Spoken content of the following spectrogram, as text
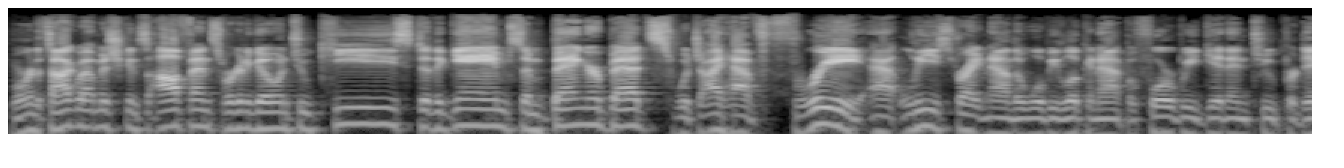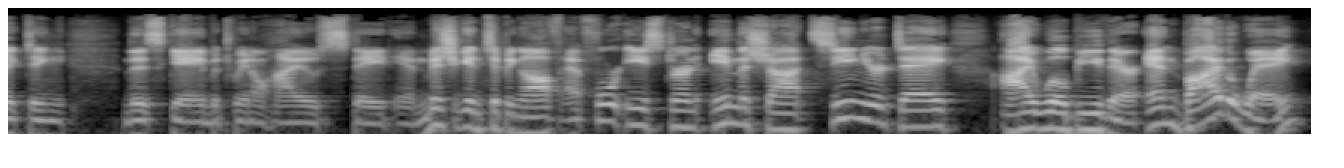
We're going to talk about Michigan's offense. We're going to go into keys to the game, some banger bets, which I have three at least right now that we'll be looking at before we get into predicting this game between Ohio State and Michigan, tipping off at 4 Eastern in the Schott. Senior day, I will be there. And by the way,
